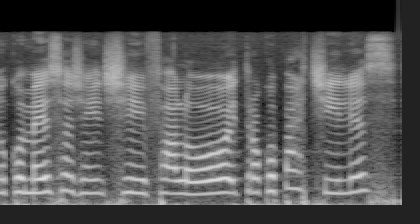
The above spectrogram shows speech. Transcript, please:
No começo a gente falou e trocou partilhas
